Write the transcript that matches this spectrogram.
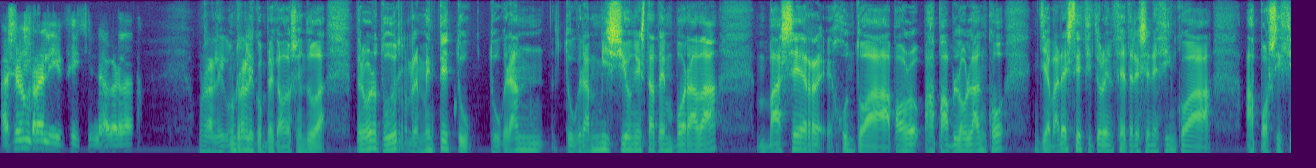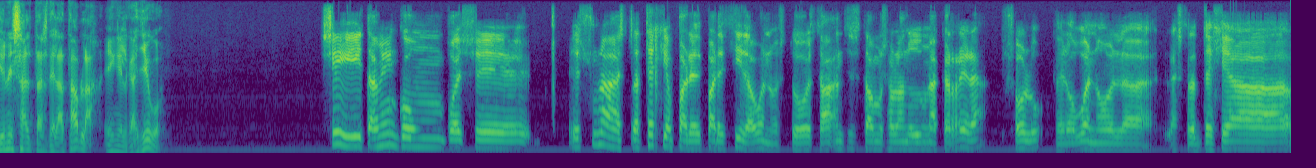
a ser un rally difícil, la verdad un rally, un rally complicado, sin duda. Pero bueno, tú realmente tu, tu, gran, tu gran misión esta temporada va a ser, eh, junto a Pablo, a Pablo Blanco, llevar este Citroën C3 N5 a, a posiciones altas de la tabla en el gallego. Sí, también con, pues, eh, es una estrategia parecida. Bueno, esto está, antes estábamos hablando de una carrera solo, pero bueno, la, la, estrategia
